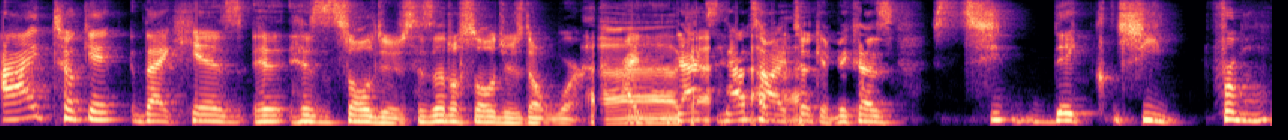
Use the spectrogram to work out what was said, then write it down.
I took it like his his, his soldiers, his little soldiers don't work. I, Ah, okay. That's that's how I took it because she they she from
